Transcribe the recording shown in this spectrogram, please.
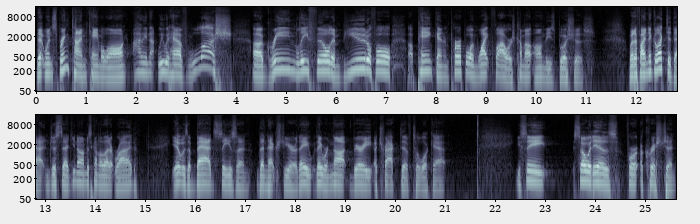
that when springtime came along, I mean, we would have lush, uh, green leaf filled and beautiful uh, pink and purple and white flowers come out on these bushes. But if I neglected that and just said, you know, I'm just going to let it ride, it was a bad season the next year. They, they were not very attractive to look at. You see, so it is for a Christian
